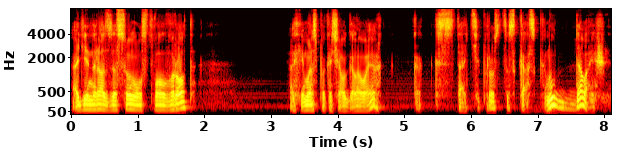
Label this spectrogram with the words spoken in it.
один раз засунул ствол в рот. Ахимас покачал головой. Ах, как кстати, просто сказка. Ну, давай же,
